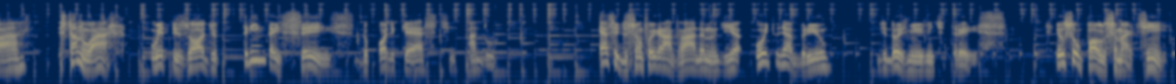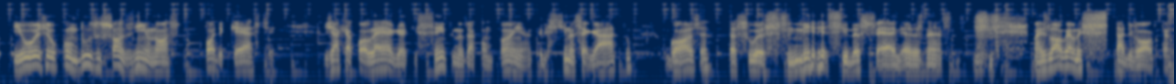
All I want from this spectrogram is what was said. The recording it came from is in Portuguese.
Olá, está no ar o episódio 36 do podcast Adu. Essa edição foi gravada no dia 8 de abril de 2023. Eu sou Paulo Semartim e hoje eu conduzo sozinho o nosso podcast, já que a colega que sempre nos acompanha, Cristina Segato, goza das suas merecidas férias, né? Mas logo ela está de volta.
